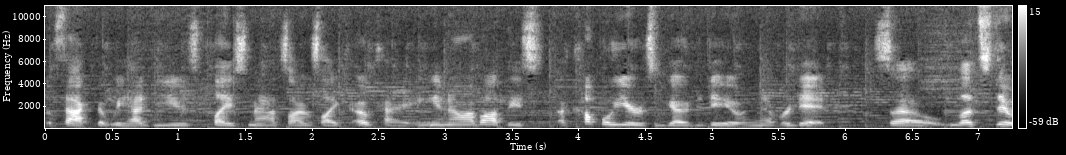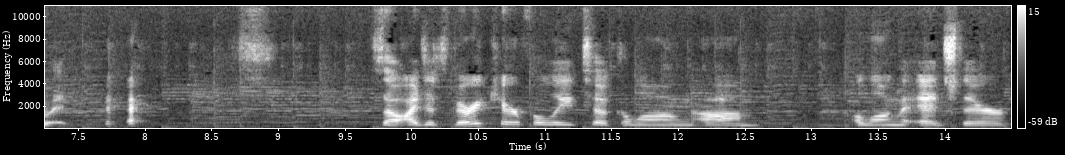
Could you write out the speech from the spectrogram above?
the fact that we had to use placemats, I was like, okay, you know, I bought these a couple years ago to do and never did. So let's do it. so I just very carefully took along um, along the edge there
